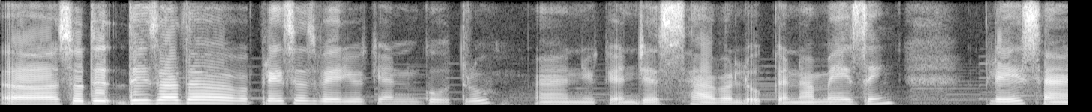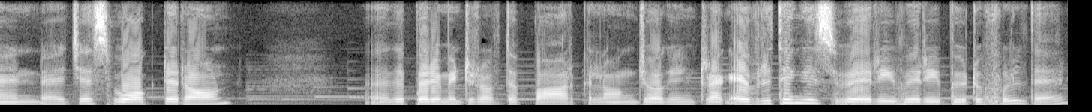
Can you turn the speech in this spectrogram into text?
uh, so th- these are the places where you can go through and you can just have a look. An amazing place and i just walked around uh, the perimeter of the park along jogging track. Everything is very very beautiful there.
